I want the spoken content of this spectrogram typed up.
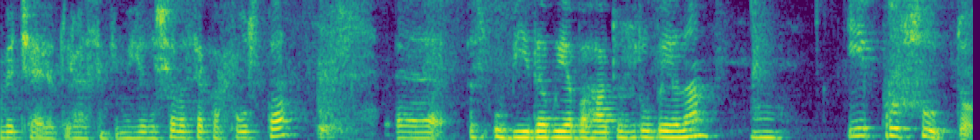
Вечеря, дорогесенькі мої, лишилася капуста е, з обіда, бо я багато зробила. І прошутто.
